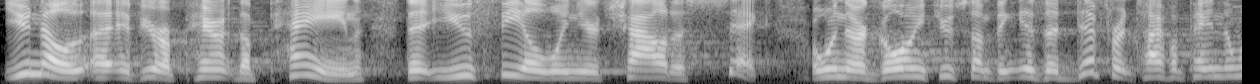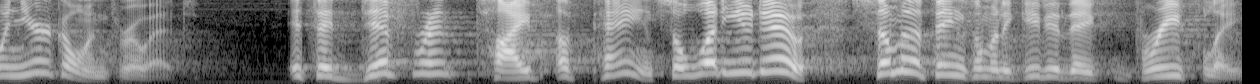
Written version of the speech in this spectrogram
You know, uh, if you're a parent, the pain that you feel when your child is sick or when they're going through something is a different type of pain than when you're going through it. It's a different type of pain. So, what do you do? Some of the things I'm going to give you today briefly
